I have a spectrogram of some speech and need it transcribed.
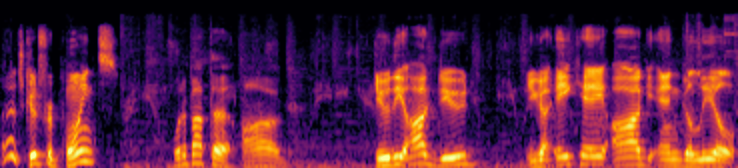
Oh, it's good for points. What about the AUG? Do the Og, dude. You got AK, Og, and Galil.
